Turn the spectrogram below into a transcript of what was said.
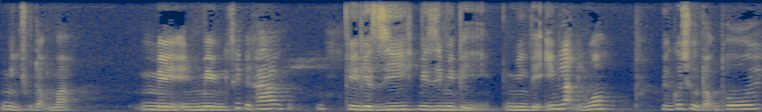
mình chủ động mà mình mình thích người khác vì việc gì? Vì gì mình phải mình phải im lặng đúng không? Mình cứ chủ động thôi.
